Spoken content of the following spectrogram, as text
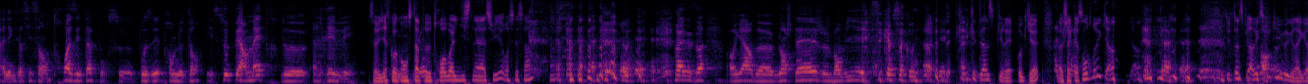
Un exercice en trois étapes pour se poser, prendre le temps et se permettre de rêver. Ça veut dire quoi qu'on se tape trois Walt Disney à suivre, c'est ça? Ouais, c'est ça. On regarde euh, Blanche-Neige, Bambi, et c'est comme ça qu'on arrive. Qui était inspiré Ok, bah, chacun son truc. Hein. tu t'inspires avec ce que tu veux, Greg.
